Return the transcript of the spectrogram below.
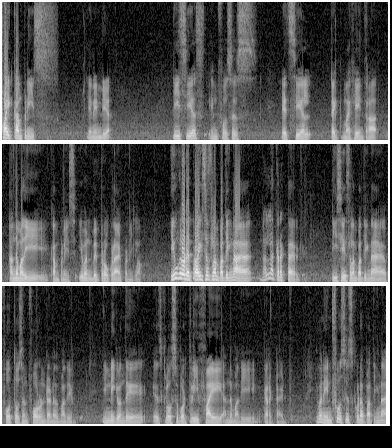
five companies in India TCS Infosys HCL tech Mahindra அந்த மாதிரி கம்பெனிஸ் ஈவன் விப்ரோ கூட ஆட் பண்ணிக்கலாம். இவங்களோட ப்ரைஸஸ்லாம் பார்த்தீங்கன்னா நல்லா கரெக்டாக இருக்குது டிசிஎஸ்லாம் பார்த்தீங்கன்னா ஃபோர் தௌசண்ட் ஃபோர் ஹண்ட்ரட் அது மாதிரி இருக்குது இன்றைக்கி வந்து is close about three five அந்த மாதிரி கரெக்டாக எடுத்து ஈவன் இன்ஃபோசிஸ் கூட பார்த்திங்கன்னா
